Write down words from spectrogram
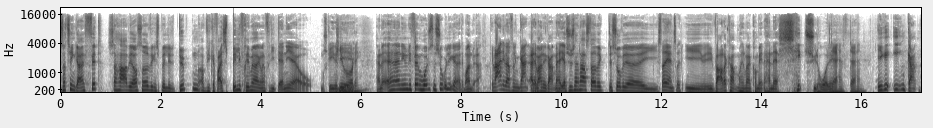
Og så tænkte jeg, fedt, så har vi også noget, vi kan spille lidt i dybden, og vi kan faktisk spille i frimærkerne, fordi Danny er jo måske en af de... Pivhurtigt. Han er, han er en af de fem hurtigste i Superligaen. Ja, det må han være. Det var han i hvert fald en gang. Ja, det var han i gang. Men han- jeg synes, han har stadigvæk... Det så vi der i, Stadig antrit. i, i Varderkampen, han var kom ind. Han er sindssygt hurtig. Ja. han, det er han. Ikke én gang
